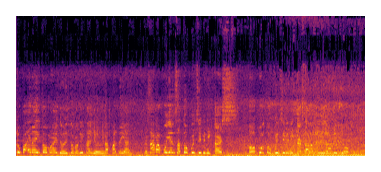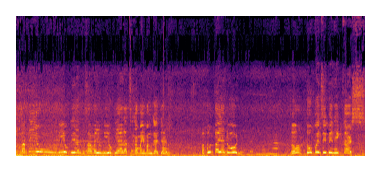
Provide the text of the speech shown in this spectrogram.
lupa na ito mga idol, ito makita nyo, yung lapad na yan, kasama po yan sa 2.7 hectares. Opo, 2.7 hectares, tama po yung video. Pati yung niyog yan, kasama yung niyog yan at saka may mangga dyan. Papunta yan doon no? 2.7 hectares.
